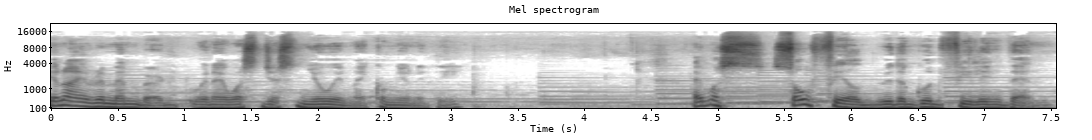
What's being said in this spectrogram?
You know, I remembered when I was just new in my community, I was so filled with a good feeling then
